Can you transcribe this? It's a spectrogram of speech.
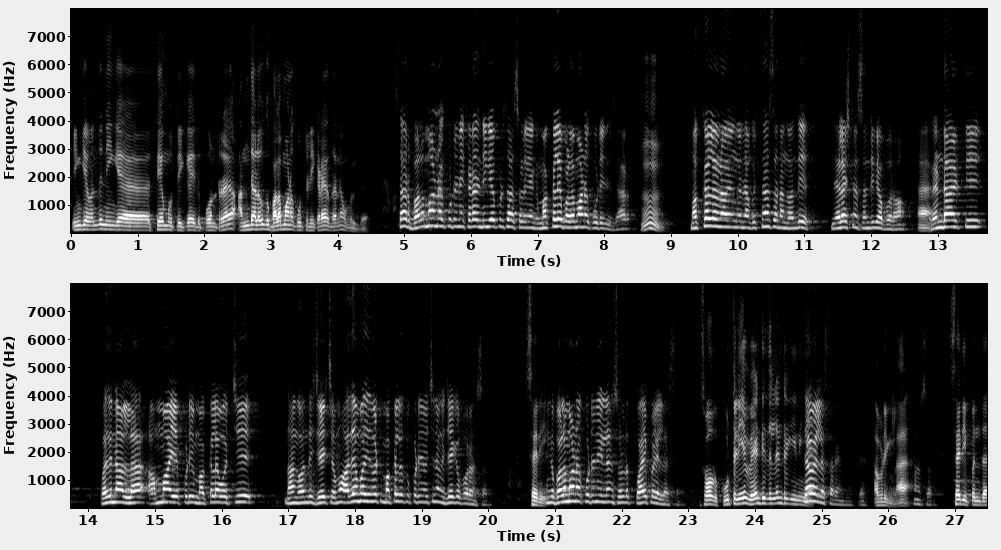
இங்கே வந்து நீங்கள் தேமுதிக இது போன்ற அந்த அளவுக்கு பலமான கூட்டணி கிடையாது தானே உங்களுது? சார் பலமான கூட்டணி கிடையாது. நீங்கள் எப்படி சார் சொல்லுங்கள் எங்கள் மக்களே பலமான கூட்டணி சார். ம். மக்களை நாங்கள் நான் வச்சு தான் சார் நாங்கள் வந்து இந்த எலெக்ஷனை சந்திக்க போகிறோம் ரெண்டாயிரத்தி பதினாலில் அம்மா எப்படி மக்களை வச்சு நாங்கள் வந்து ஜெயிச்சோமோ அதே மாதிரி வாட்டி மக்களை கூட்டணி வச்சு நாங்கள் ஜெயிக்க போகிறோம் சார். சரி. நீங்கள் பலமான கூட்டணி இல்லைன்னு சொல்கிறதுக்கு வாய்ப்பே இல்லை சார். ஸோ கூட்டணியே வேண்டியதில்லைன்றீங்க நீங்கள் தேவையில்லை சார் எங்களுக்கு. அப்படிங்களா? ஆ சார். சரி இப்போ இந்த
